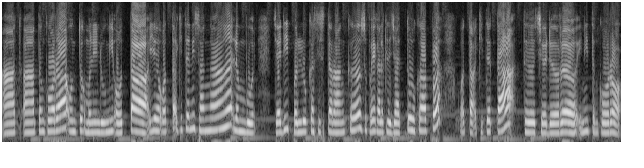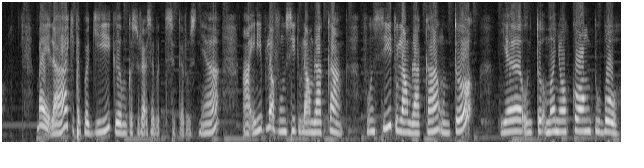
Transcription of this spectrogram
uh, uh, tengkorak untuk melindungi otak. Ya, otak kita ni sangat lembut. Jadi perlukan sistem rangka supaya kalau kita jatuh ke apa, otak kita tak tercedera. Ini tengkorak. Baiklah, kita pergi ke muka surat seterusnya. Uh, ini pula fungsi tulang belakang. Fungsi tulang belakang untuk ya untuk menyokong tubuh.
